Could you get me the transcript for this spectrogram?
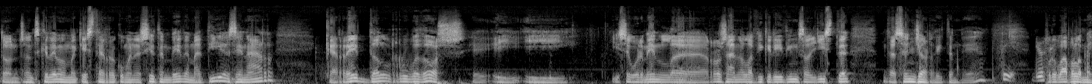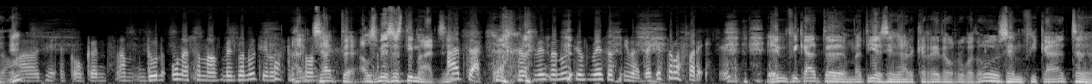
Doncs ens quedem amb aquesta recomanació també de Matías Enar, carrer dels Robadors. Eh, I, i, I segurament la Rosana la ficaria dins la llista de Sant Jordi, també, eh? Sí, jo Probablement, sí, però, eh? Com que ens, unes són els més venuts i l'altra són... Exacte, els més estimats, eh? Exacte, els més venuts i els més estimats. Aquesta la faré. Eh? Hem ficat eh, Matías Enar, carrer dels Robadors, hem ficat eh,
